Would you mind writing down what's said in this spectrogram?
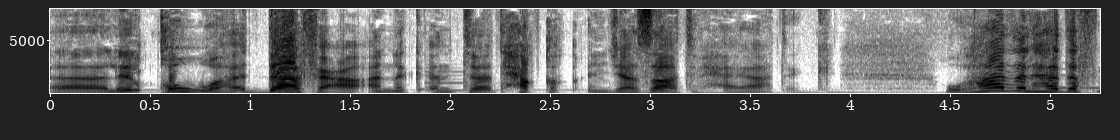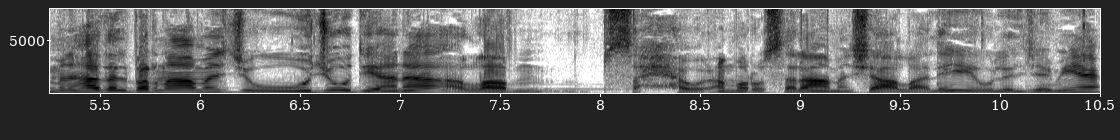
آه، للقوة الدافعة أنك أنت تحقق إنجازات في حياتك. وهذا الهدف من هذا البرنامج ووجودي أنا الله بصحة وعمر وسلامة إن شاء الله لي وللجميع.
